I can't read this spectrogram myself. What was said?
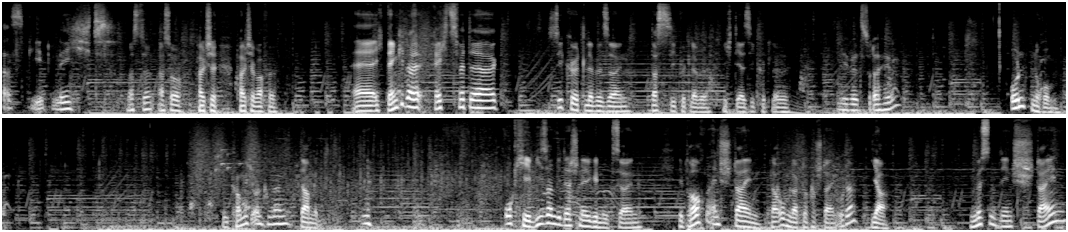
Das geht nicht. Was denn? Achso, falsche, falsche Waffe. Äh, ich denke, da rechts wird der Secret Level sein. Das Secret Level, nicht der Secret Level. Wie willst du da hin? Unten rum. Wie komme ich unten lang? Damit. Okay, wie sollen wir da schnell genug sein? Wir brauchen einen Stein. Da oben lag doch ein Stein, oder? Ja. Wir müssen den Stein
